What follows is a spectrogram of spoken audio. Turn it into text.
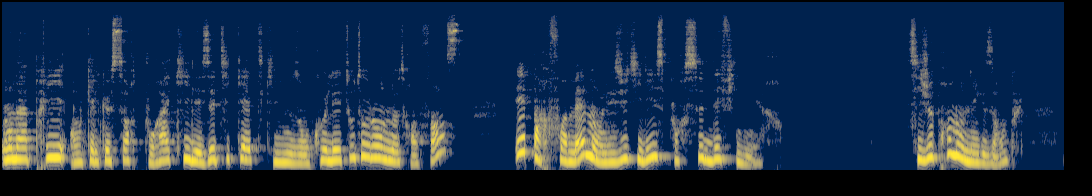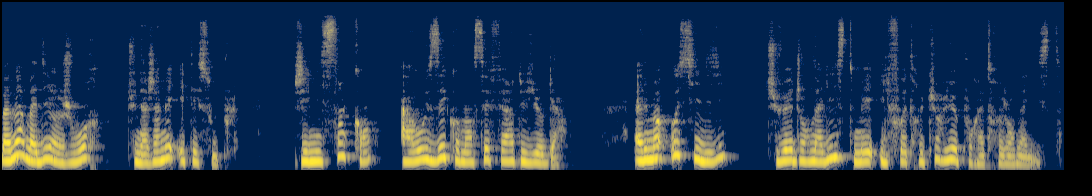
on a pris en quelque sorte pour acquis les étiquettes qu'ils nous ont collées tout au long de notre enfance, et parfois même on les utilise pour se définir. Si je prends mon exemple, ma mère m'a dit un jour, tu n'as jamais été souple j'ai mis 5 ans à oser commencer faire du yoga. Elle m'a aussi dit, tu veux être journaliste, mais il faut être curieux pour être journaliste.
